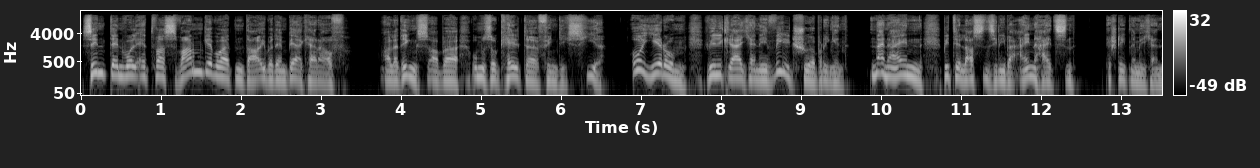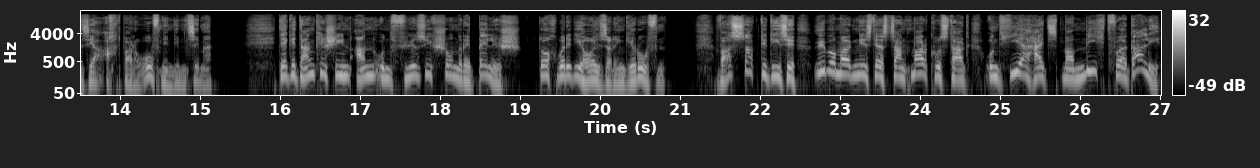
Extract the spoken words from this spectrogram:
Sind denn wohl etwas warm geworden da über den Berg herauf? Allerdings, aber umso kälter finde ich's hier. O Jerum, will gleich eine Wildschur bringen. Nein, nein, bitte lassen Sie lieber einheizen. Es steht nämlich ein sehr achtbarer Ofen in dem Zimmer. Der Gedanke schien an und für sich schon rebellisch, doch wurde die Häuserin gerufen. Was sagte diese? Übermorgen ist erst St. Markustag und hier heizt man nicht vor Galli.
